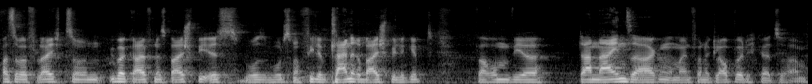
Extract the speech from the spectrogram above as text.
was aber vielleicht so ein übergreifendes Beispiel ist, wo, wo es noch viele kleinere Beispiele gibt, warum wir da Nein sagen, um einfach eine Glaubwürdigkeit zu haben.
